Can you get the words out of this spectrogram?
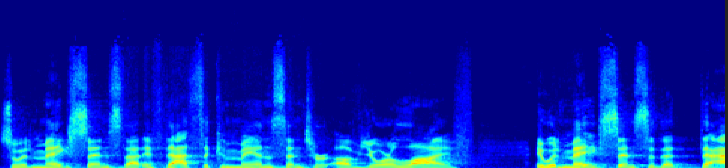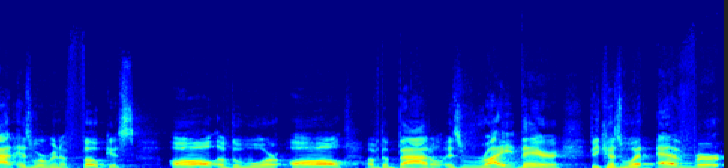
So it makes sense that if that's the command center of your life, it would make sense that that is where we're going to focus all of the war, all of the battle is right there because whatever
